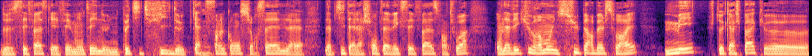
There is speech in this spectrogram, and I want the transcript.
de Cephas qui avait fait monter une, une petite fille de 4-5 ans sur scène. La, la petite, elle a chanté avec Cephas. Enfin, tu vois, on a vécu vraiment une super belle soirée. Mais je te cache pas que,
